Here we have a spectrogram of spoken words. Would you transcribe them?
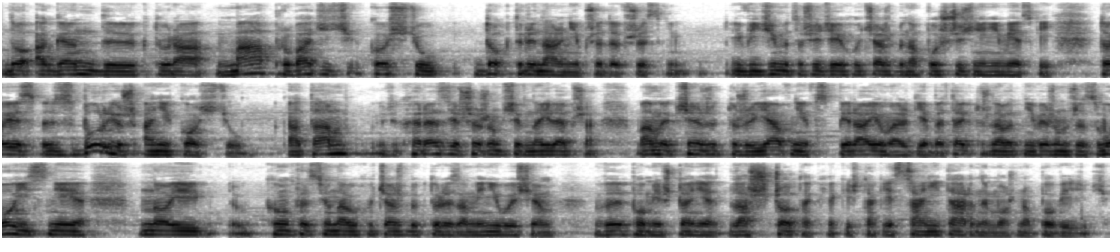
do agendy, która ma prowadzić kościół doktrynalnie przede wszystkim. I widzimy, co się dzieje chociażby na płaszczyźnie niemieckiej. To jest zbór już, a nie kościół. A tam herezje szerzą się w najlepsze. Mamy księży, którzy jawnie wspierają LGBT, którzy nawet nie wierzą, że zło istnieje. No i konfesjonały chociażby, które zamieniły się w pomieszczenie dla szczotek, jakieś takie sanitarne można powiedzieć.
